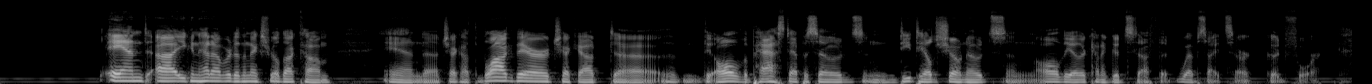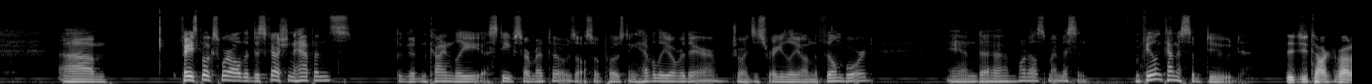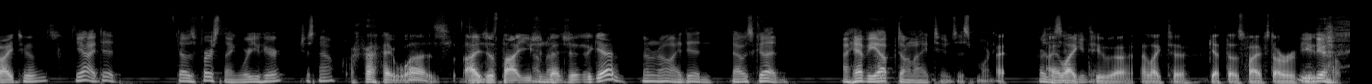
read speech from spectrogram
And uh, you can head over to thenextreel.com and uh, check out the blog there. Check out uh, the, all the past episodes and detailed show notes and all the other kind of good stuff that websites are good for. Um, Facebook's where all the discussion happens. The good and kindly Steve Sarmento is also posting heavily over there. Joins us regularly on the film board. And uh, what else am I missing? I'm feeling kind of subdued. Did you talk about iTunes? Yeah, I did. That was the first thing. Were you here just now? I was. I just thought you should not, mention it again. No, no, no. I did. That was good. I heavy upped on iTunes this morning. I, I like to. Uh, I like to get those five star reviews.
